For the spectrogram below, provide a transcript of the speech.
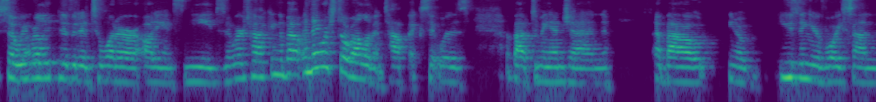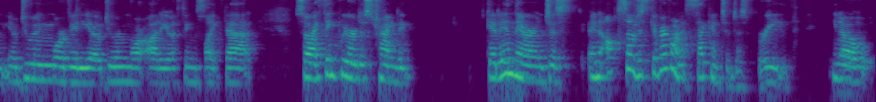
So we really pivoted to what our audience needs, and we are talking about, and they were still relevant topics. It was about demand gen, about you know using your voice on you know doing more video, doing more audio, things like that. So I think we were just trying to get in there and just and also just give everyone a second to just breathe. You know,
